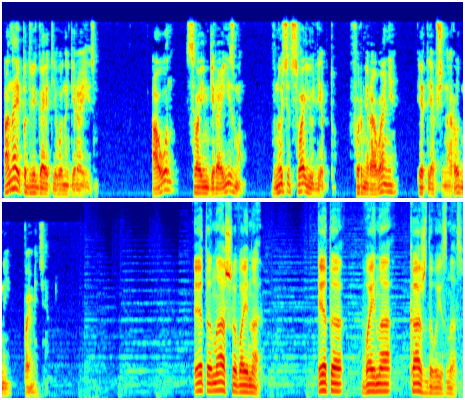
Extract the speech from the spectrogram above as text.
Она и подвигает его на героизм. А он своим героизмом вносит свою лепту в формирование этой общенародной памяти. Это наша война. Это война каждого из нас.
